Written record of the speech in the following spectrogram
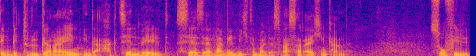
den Betrügereien in der Aktienwelt sehr, sehr lange nicht einmal das Wasser reichen kann. So viel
